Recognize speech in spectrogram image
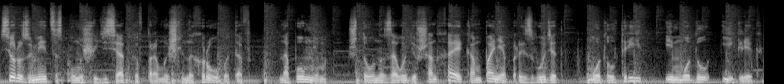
Все, разумеется, с помощью десятков промышленных роботов. Напомним, что на заводе в Шанхае компания производит Model 3 и Model Y.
